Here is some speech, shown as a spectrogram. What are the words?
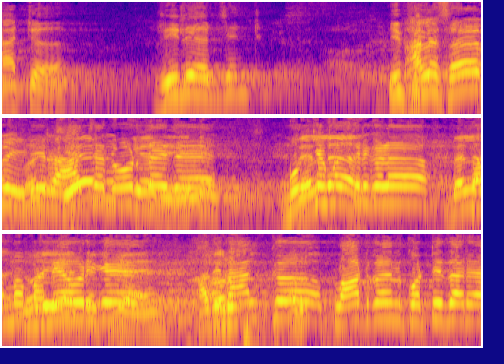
matter really urgent? ಅಲ್ಲ ಸರ್ ಇಡೀ ರಾಜ್ಯ ನೋಡ್ತಾ ಇದೆ. ಮುಖ್ಯಮಂತ್ರಿಗಳ ನಮ್ಮ ಮನೆಯವರಿಗೆ ಹದಿನಾಲ್ಕು ಪ್ಲಾಟ್ ಪ್ಲಾಟ್ಗಳನ್ನು ಕೊಟ್ಟಿದ್ದಾರೆ.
